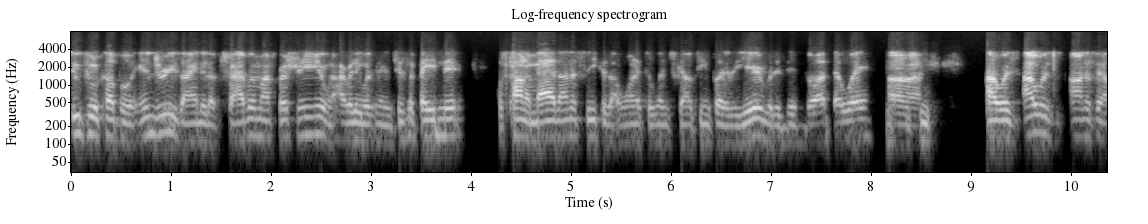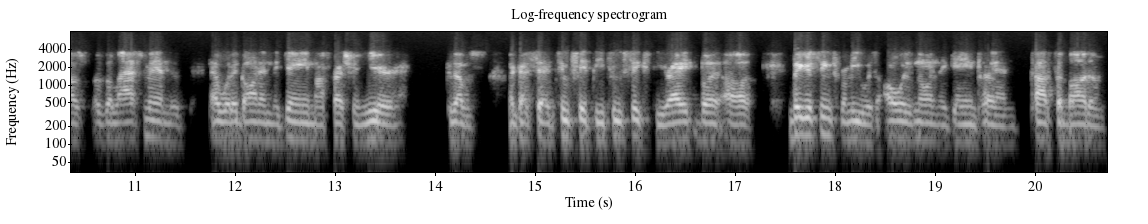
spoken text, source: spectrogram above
due to a couple of injuries, I ended up traveling my freshman year when I really wasn't anticipating it. I was kind of mad, honestly, because I wanted to win Scout Team Player of the Year, but it didn't go out that way. Uh, I was, I was honestly, I was, I was the last man that, that would have gone in the game my freshman year because I was, like I said, 250, 260, right? But uh, biggest things for me was always knowing the game plan, top to bottom,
